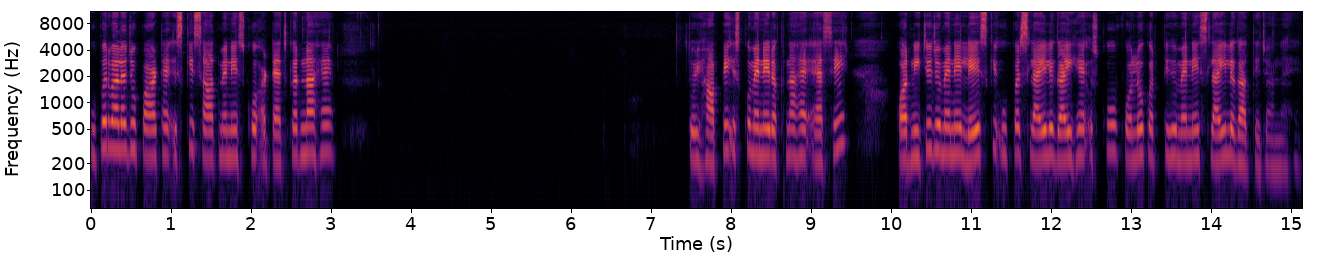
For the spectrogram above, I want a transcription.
ऊपर वाला जो पार्ट है, इसके साथ मैंने इसको अटैच करना है। तो यहाँ पे इसको मैंने रखना है ऐसे और नीचे जो मैंने लेस के ऊपर सिलाई लगाई है, उसको फॉलो करते हुए मैंने सिलाई लगाते जाना है।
